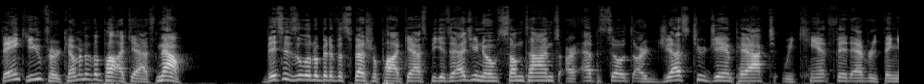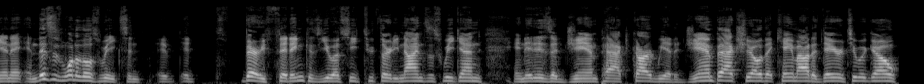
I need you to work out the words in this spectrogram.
Thank you for coming to the podcast. Now, this is a little bit of a special podcast because, as you know, sometimes our episodes are just too jam packed. We can't fit everything in it. And this is one of those weeks. And it, it's very fitting because UFC 239 is this weekend and it is a jam packed card. We had a jam packed show that came out a day or two ago.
